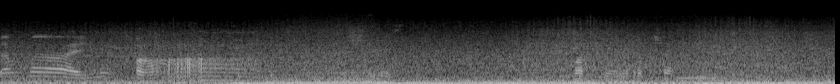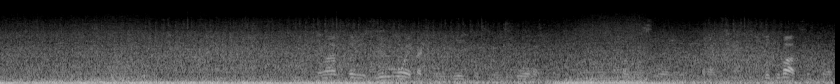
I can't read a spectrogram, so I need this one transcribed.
Давай, ну. А-а-а. Жесть. 20 километров в час. Ну, надо даже зимой так не ездить в город. По заснеженной трассе. 120 вот.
